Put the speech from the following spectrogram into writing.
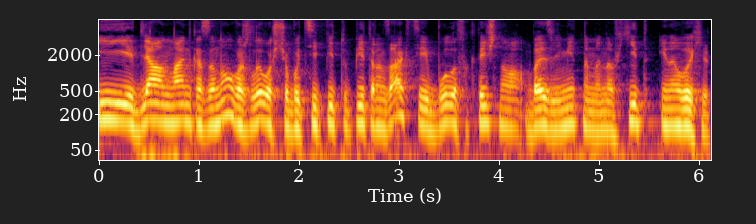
І для онлайн-казино важливо, щоб ці P2P транзакції були фактично безлімітними на вхід і на вихід.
